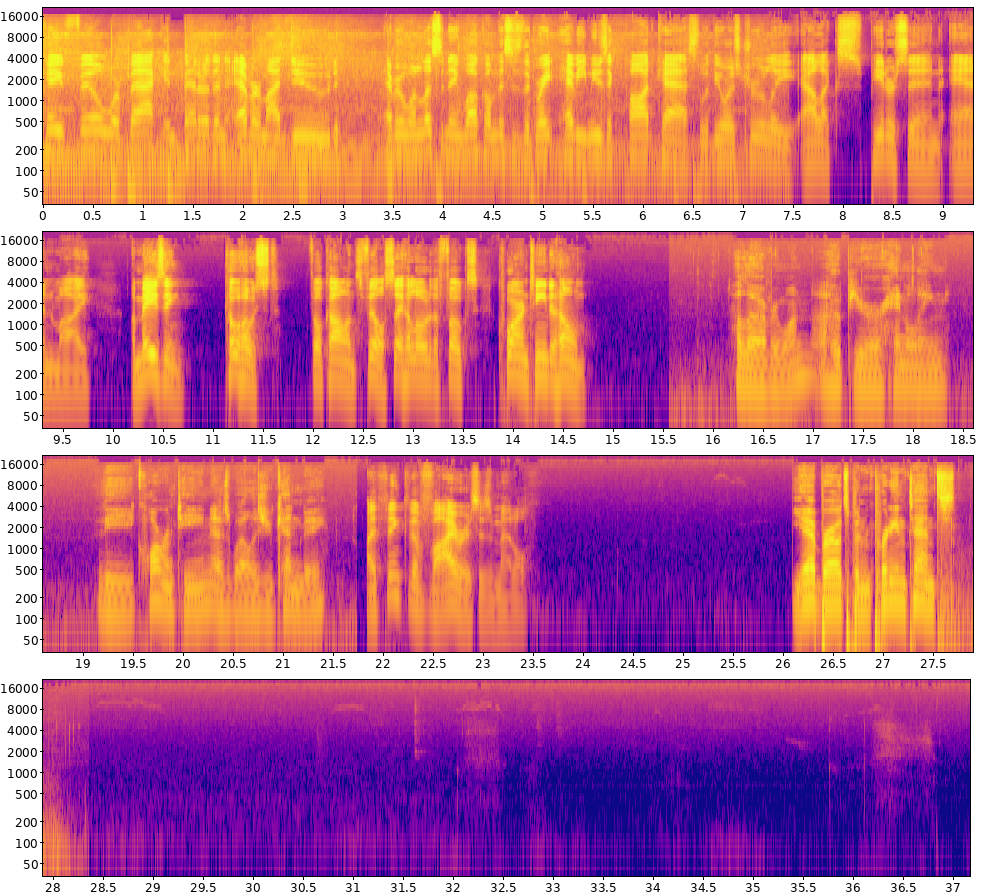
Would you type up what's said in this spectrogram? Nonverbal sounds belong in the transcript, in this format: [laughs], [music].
Okay, Phil, we're back and better than ever, my dude. Everyone listening, welcome. This is the Great Heavy Music Podcast with yours truly, Alex Peterson, and my amazing co host, Phil Collins. Phil, say hello to the folks quarantined at home. Hello, everyone. I hope you're handling the quarantine as well as you can be. I think the virus is metal. Yeah, bro, it's been pretty intense.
